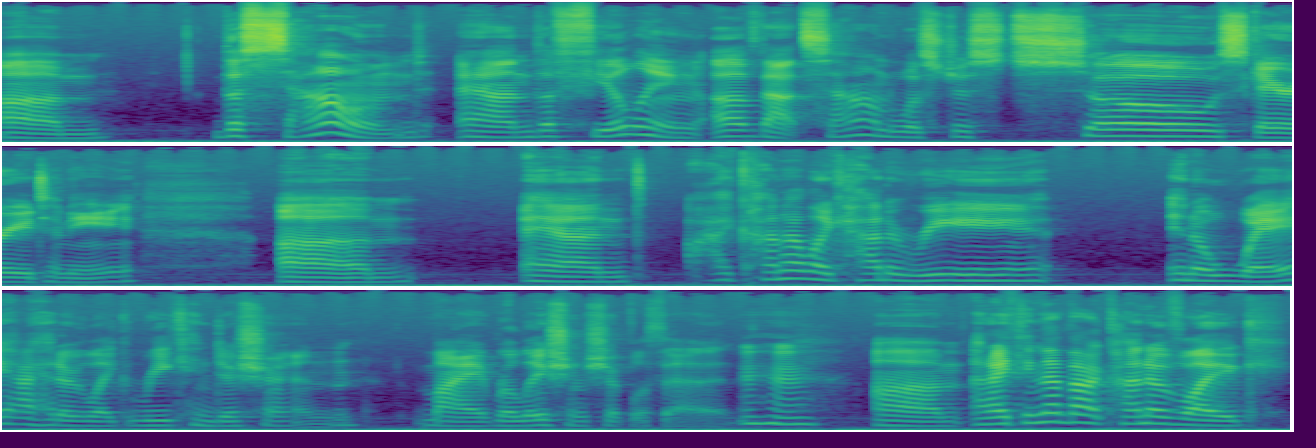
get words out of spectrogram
um the sound and the feeling of that sound was just so scary to me. Um and I kind of like had to re in a way I had to like recondition my relationship with it. Mm-hmm. Um, and I think that that kind of like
